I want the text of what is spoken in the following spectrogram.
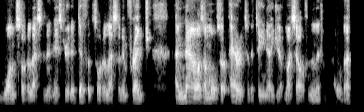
one sort of lesson in history and a different sort of lesson in French? And now, as I'm also a parent of a teenager myself and a little older,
